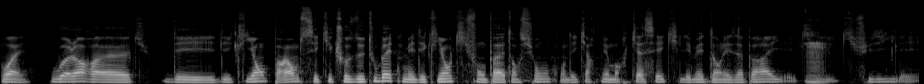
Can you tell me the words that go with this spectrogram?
ouais. Ou alors, euh, tu- des, des clients, par exemple, c'est quelque chose de tout bête, mais des clients qui font pas attention, qui ont des cartes mémoire cassées, qui les mettent dans les appareils et qui, Hmm. qui fusillent les,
